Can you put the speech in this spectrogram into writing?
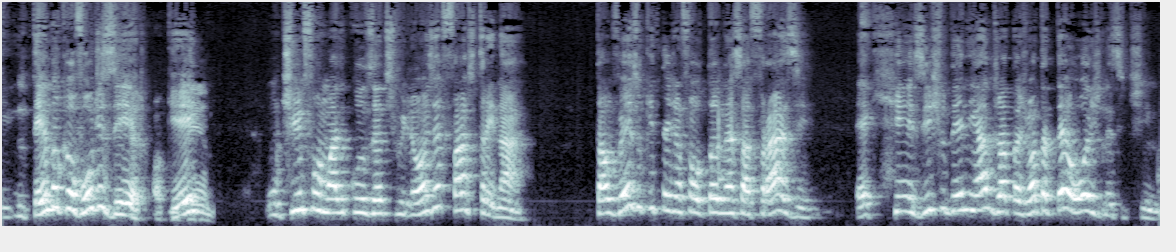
entendam o que eu vou dizer, ok? Entendo. Um time formado com 200 milhões é fácil treinar. Talvez o que esteja faltando nessa frase é que existe o DNA do JJ até hoje nesse time.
